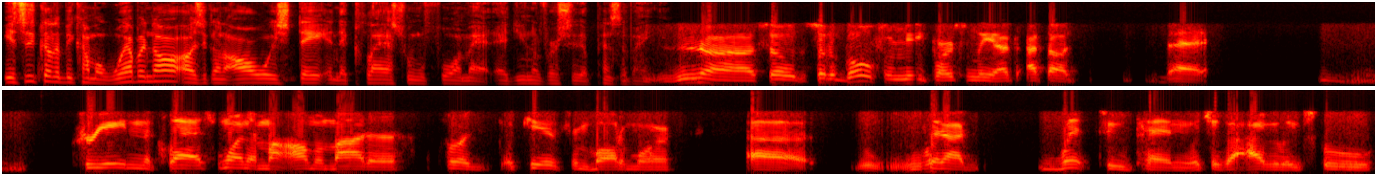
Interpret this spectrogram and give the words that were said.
is it going to become a webinar or is it going to always stay in the classroom format at University of Pennsylvania? Nah, so so the goal for me personally, I, I thought that creating the class one at my alma mater for a kid from Baltimore, uh, when I went to Penn, which is an Ivy League school,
